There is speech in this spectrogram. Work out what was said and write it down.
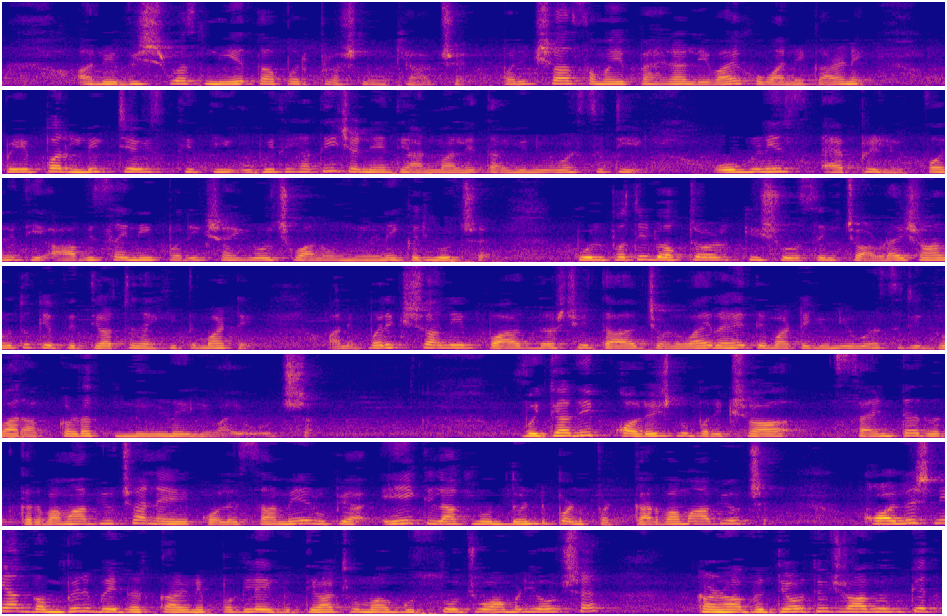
અને વિશ્વસનીયતા પર પ્રશ્ન ઉઠ્યા છે. પરીક્ષા સમય પહેલાં લેવાઈ હોવાને કારણે પેપર લીક જેવી સ્થિતિ ઊભી થઈ હતી, જેને ધ્યાનમાં લેતા યુનિવર્સિટીએ ઓગણીસ એપ્રિલે ફરીથી આ વિષયની પરીક્ષા યોજવાનો નિર્ણય કર્યો છે. કુલપતિ ડોક્ટર કિશોરસિંહ ચાવડાએ જણાવ્યું હતું કે વિદ્યાર્થીઓના હિત માટે અને પરીક્ષાની પારદર્શિતા જળવાઈ રહે તે માટે યુનિવર્સિટી દ્વારા કડક નિર્ણય લેવાયો છે. વિદ્યાદીપ કોલેજનું પરીક્ષા સેન્ટર રદ કરવામાં આવ્યું છે અને કોલેજ સામે રૂપિયા એક લાખનો દંડ પણ ફટકારવામાં આવ્યો છે. કોલેજની આ ગંભીર બેદરકારીને પગલે વિદ્યાર્થીઓમાં ગુસ્સો જોવા મળ્યો છે. ઘણા વિદ્યાર્થીઓ જણાવ્યું કે,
